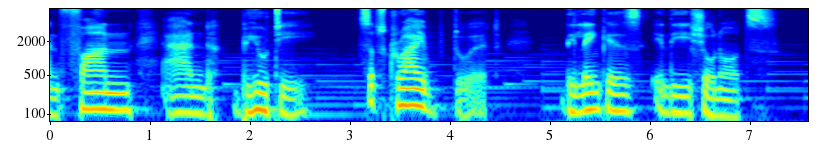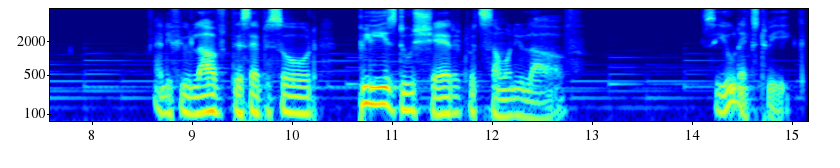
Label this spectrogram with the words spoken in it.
and fun and beauty. Subscribe to it. The link is in the show notes. And if you loved this episode, please do share it with someone you love. See you next week.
